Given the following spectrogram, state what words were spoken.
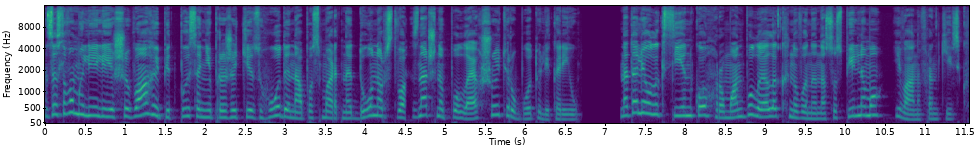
За словами Лілії Шиваги, підписані при житті згоди на посмертне донорство значно полегшують роботу лікарів. Наталія Олексієнко, Роман Булелик. Новини на Суспільному. Івано-Франківськ.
